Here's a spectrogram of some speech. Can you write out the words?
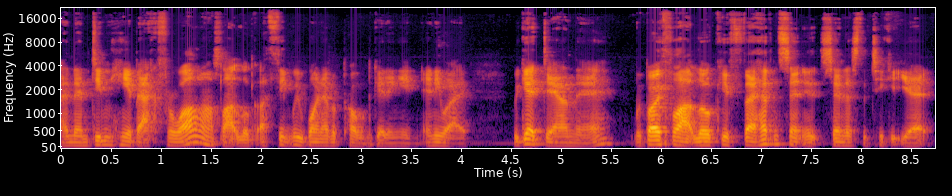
and then didn't hear back for a while. And I was like, look, I think we won't have a problem getting in. Anyway, we get down there. We're both like, look, if they haven't sent it, sent us the ticket yet,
